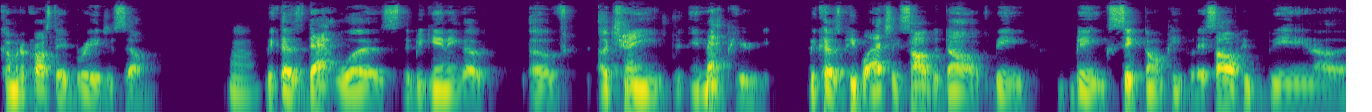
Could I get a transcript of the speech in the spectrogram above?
coming across that bridge in selma Mm. because that was the beginning of of a change in that period because people actually saw the dogs being being sicked on people they saw people being uh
